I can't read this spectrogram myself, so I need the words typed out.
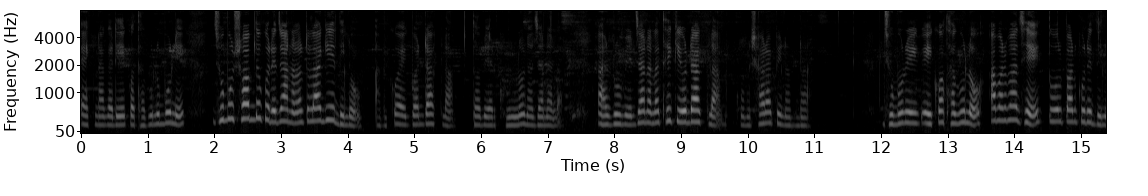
এক নাগারে এ কথাগুলো বলে ঝুমুর শব্দ করে জানালাটা লাগিয়ে দিল। আমি কয়েকবার ডাকলাম, তবে আর খুললো না জানালা। আর রুমের জানালা থেকেও ডাকলাম, কোনো সাড়া পেলাম না। ঝুমুর এই এই কথাগুলো আমার মাঝে তোলপাড় করে দিল।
